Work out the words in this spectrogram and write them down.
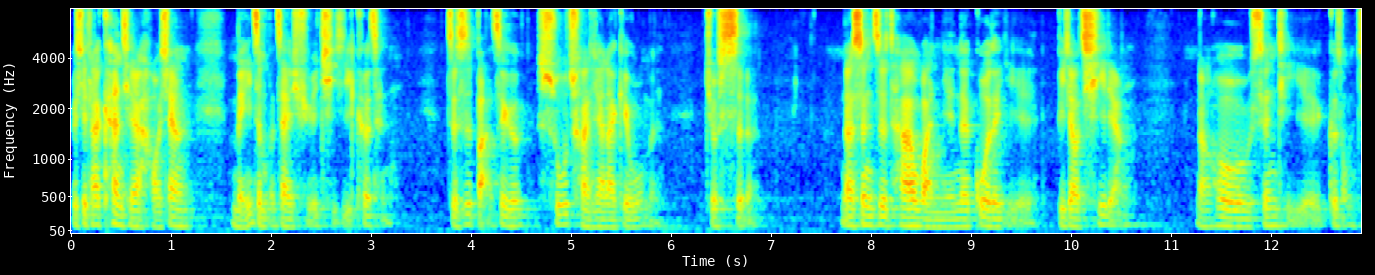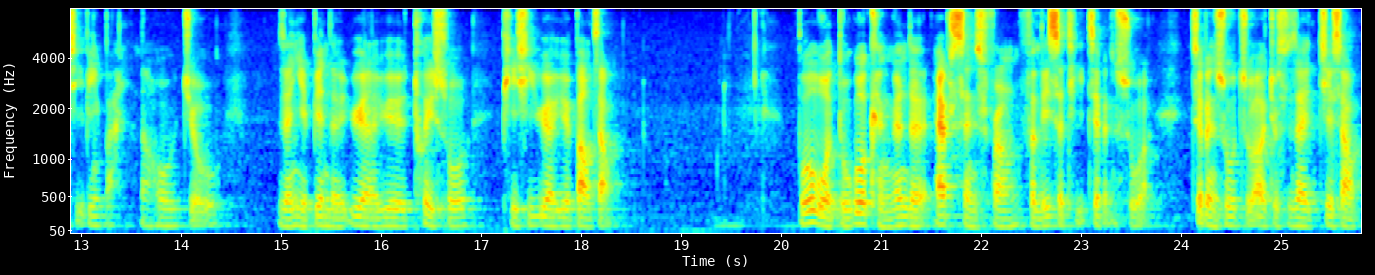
而且他看起来好像没怎么在学奇迹课程，只是把这个书传下来给我们就是了。那甚至他晚年呢过得也比较凄凉，然后身体也各种疾病吧，然后就人也变得越来越退缩，脾气越来越暴躁。不过我读过肯恩的《Absence from Felicity》这本书啊，这本书主要就是在介绍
